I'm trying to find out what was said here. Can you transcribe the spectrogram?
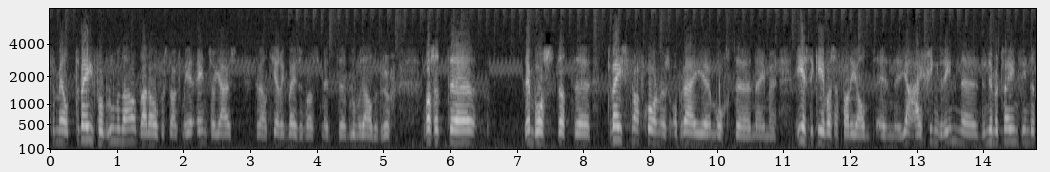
vermeldt 2 voor Bloemendaal, daarover straks meer. En zojuist, terwijl Tjerk bezig was met Bloemendaal de brug, was het Den Bosch dat twee strafcorners op rij mocht nemen. De eerste keer was een variant en ja, hij ging erin. de nummer 22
